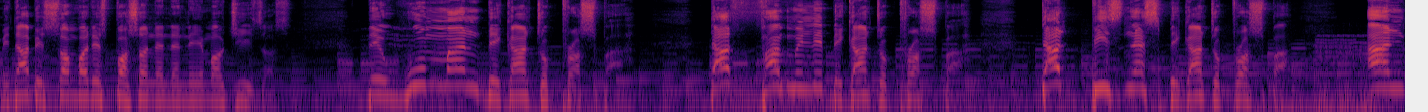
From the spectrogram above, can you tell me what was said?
May that be somebody's portion in the name of Jesus. The woman began to prosper. That family began to prosper. That business began to prosper and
